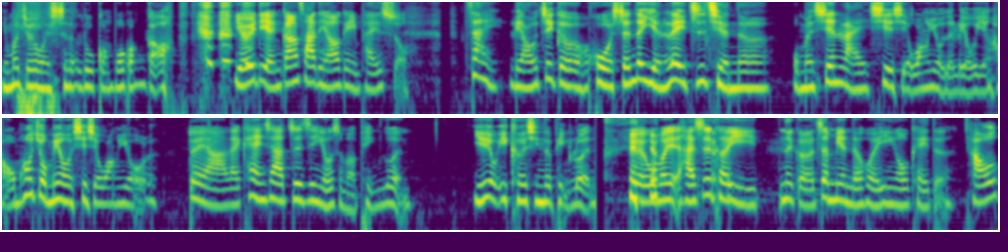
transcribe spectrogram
有没有觉得我很适合录广播广告？有一点，刚差点要给你拍手。在聊这个《火神的眼泪》之前呢，我们先来谢谢网友的留言。好，我们好久没有谢谢网友了。对啊，来看一下最近有什么评论，也有一颗星的评论。对，我们还是可以那个正面的回应，OK 的。好，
